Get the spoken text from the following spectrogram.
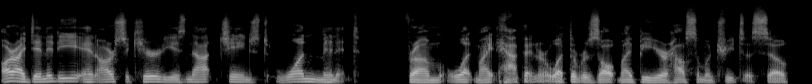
our identity and our security is not changed one minute from what might happen or what the result might be or how someone treats us. So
